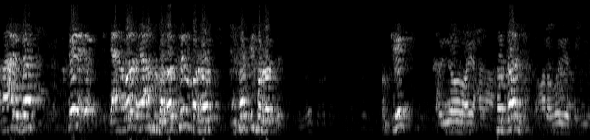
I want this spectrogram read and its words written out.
أنا عارف بقى. فين- يعني ولا يعرف براد فين البراد الفرق ده. أوكي؟ طيارة أي حاجة اتفضل. عربية كبيرة.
